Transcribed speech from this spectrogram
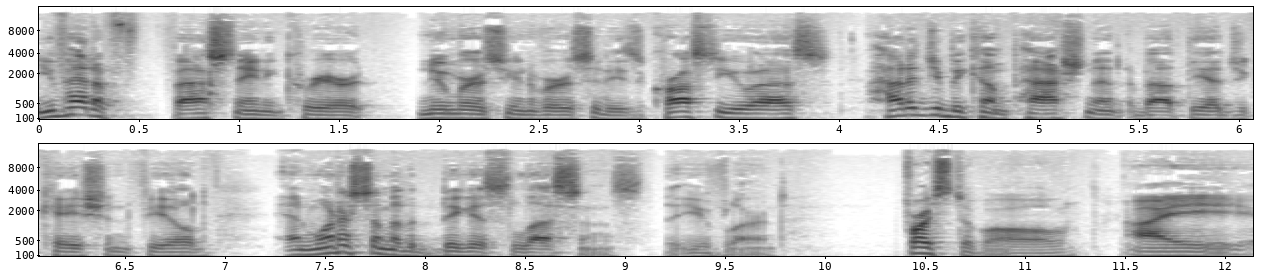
You've had a fascinating career at numerous universities across the U.S. How did you become passionate about the education field, and what are some of the biggest lessons that you've learned? First of all, I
